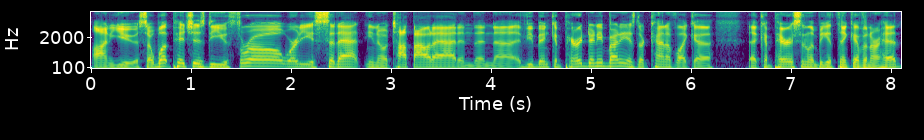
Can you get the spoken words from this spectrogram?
on you. So what pitches do you throw? Where do you sit at? You know, top out at, and then uh, have you been compared to anybody? Is there kind of like a, a comparison that we could think of in our head?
